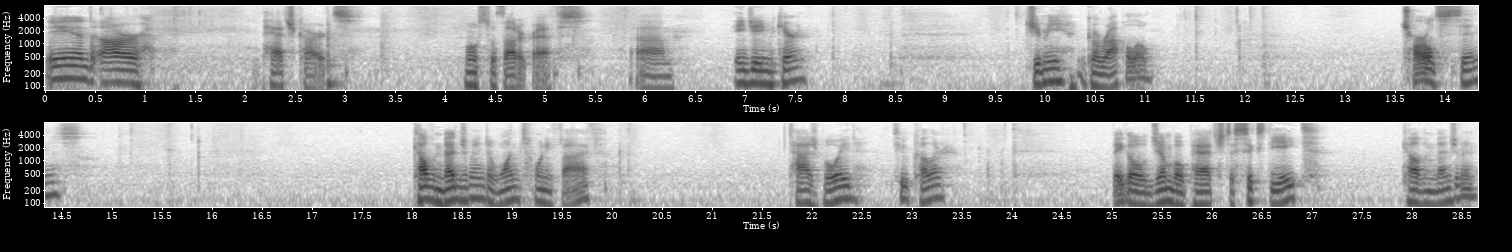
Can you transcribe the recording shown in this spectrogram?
And our patch cards, most with autographs. Um, AJ McCarron, Jimmy Garoppolo, Charles Sims, Kelvin Benjamin to 125. Tajh Boyd, two color. Big old jumbo patch to 68. Kelvin Benjamin.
